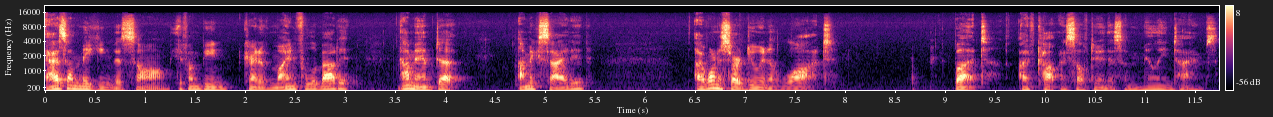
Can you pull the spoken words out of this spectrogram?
as I'm making this song, if I'm being kind of mindful about it, I'm amped up. I'm excited. I wanna start doing a lot, but I've caught myself doing this a million times.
